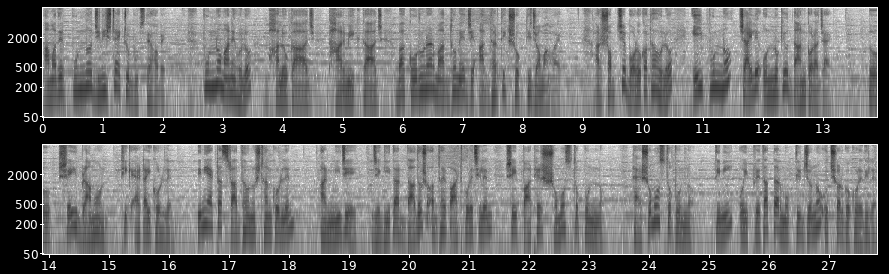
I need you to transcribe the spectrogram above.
আমাদের পুণ্য জিনিসটা একটু বুঝতে হবে। পুণ্য মানে হল ভালো কাজ, ধার্মিক কাজ বা করুণার মাধ্যমে যে আধ্যাত্মিক শক্তি জমা হয়। আর সবচেয়ে বড় কথা হলো, এই পুণ্য চাইলে অন্যকেও দান করা যায়। তো সেই ব্রাহ্মণ ঠিক এটাই করলেন। তিনি একটা শ্রাদ্ধা অনুষ্ঠান করলেন আর নিজে যে গীতার দ্বাদশ অধ্যায় পাঠ করেছিলেন, সেই পাঠের সমস্ত পুণ্য হ্যাঁ সমস্ত পুণ্য তিনি ওই প্রেতাত্মার মুক্তির জন্য উৎসর্গ করে দিলেন,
